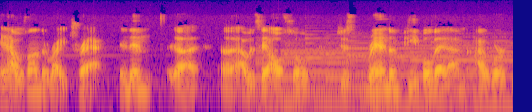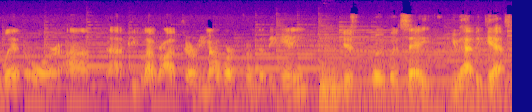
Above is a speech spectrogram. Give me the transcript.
and I was on the right track. And then uh, uh, I would say also just random people that um, I worked with or um, uh, people that were observing my work from the beginning mm-hmm. just would, would, say, You have a gift.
